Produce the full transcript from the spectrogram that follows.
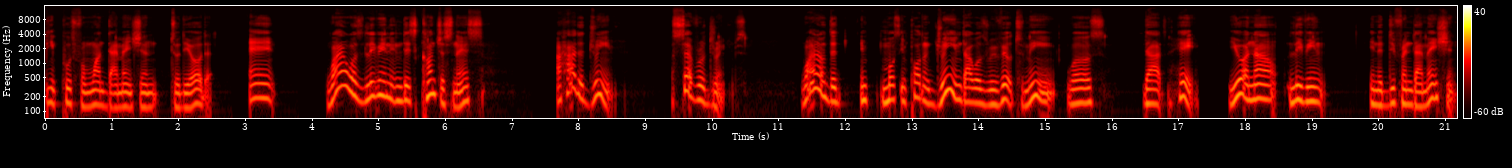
being put from one dimension to the other. And while i was living in this consciousness i had a dream several dreams. One of the most important dream that was revealed to me was that hey you are now living in a different dimension.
